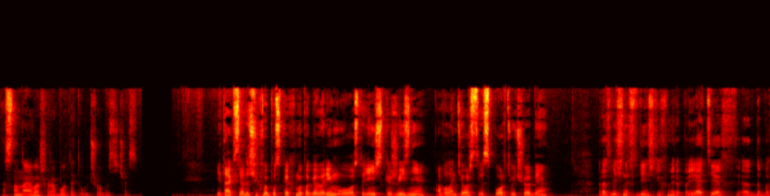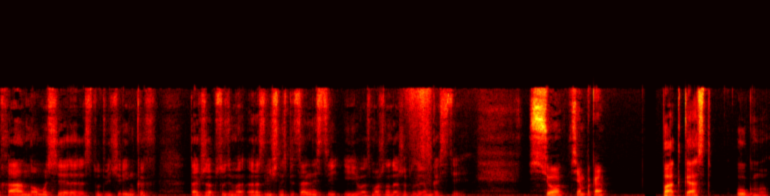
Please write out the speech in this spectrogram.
основная ваша работа это учеба сейчас. Итак, в следующих выпусках мы поговорим о студенческой жизни, о волонтерстве, спорте, учебе. Различных студенческих мероприятиях, э, ДБХ, Номусе, студ-вечеринках – также обсудим различные специальности и, возможно, даже позовем гостей. Все, всем пока. Подкаст Угму.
